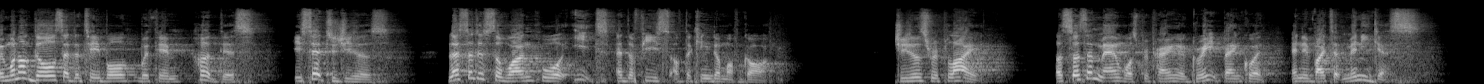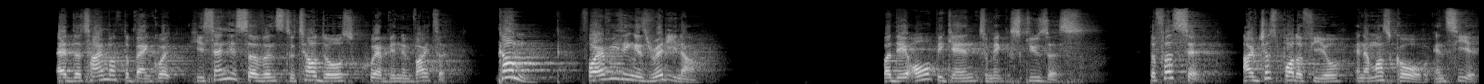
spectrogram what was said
When one of those at the table with him heard this, he said to Jesus, Blessed is the one who will eat at the feast of the kingdom of God. Jesus replied, A certain man was preparing a great banquet and invited many guests. At the time of the banquet, he sent his servants to tell those who had been invited, Come, for everything is ready now. But they all began to make excuses. The first said, I've just bought a field and I must go and see it.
